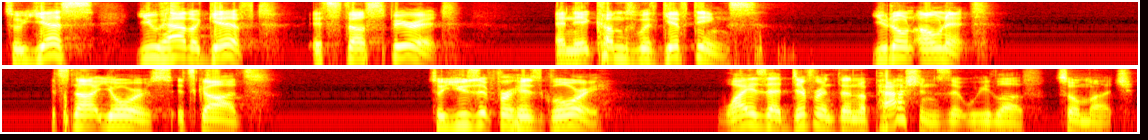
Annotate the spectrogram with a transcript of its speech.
So, yes, you have a gift, it's the Spirit and it comes with giftings. You don't own it. It's not yours, it's God's. So use it for His glory. Why is that different than the passions that we love so much?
